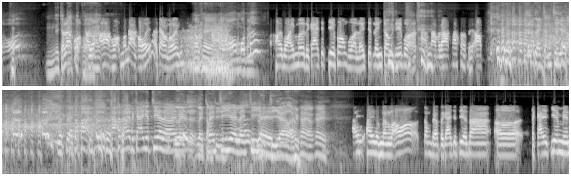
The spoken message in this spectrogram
ល្អចាំអាក្រក់អាក្រក់មុនអាក្រក់ចាំអាក្រក់អូខេល្អមុនមក ឲ្យបងឲ្យមើលទៅការចិត្តជាផងព្រោះឥឡូវចិត្តលេងចង់ជាព្រោះតាមវតាខ្លះទៅដល់អប់លេងចង់ជាថាតែតកាចិត្តជាតែលេងចង់ជាលេងជាលេងជាឥឡូវអូខេអូខេហើយហើយដំណឹងល្អចង់ប្រាប់តកាចិត្តជាថាអឺតកាចិត្តជាមាន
